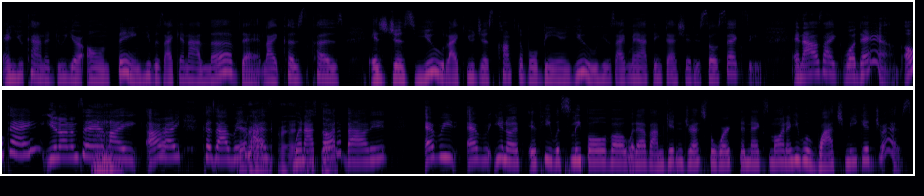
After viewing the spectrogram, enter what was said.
and you kind of do your own thing. He was like, and I love that. Like, cause, cause it's just you, like you just comfortable being you. He was like, man, I think that shit is so sexy. And I was like, well, damn. Okay. You know what I'm saying? Mm like, all right. Cause I realized right, right. when That's I thought dope. about it, every every you know if, if he would sleep over or whatever i'm getting dressed for work the next morning he would watch me get dressed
